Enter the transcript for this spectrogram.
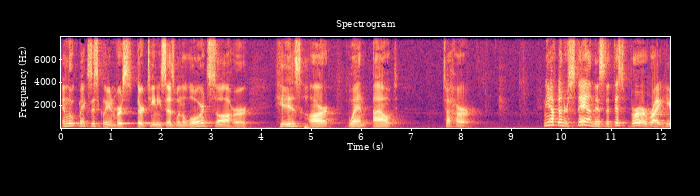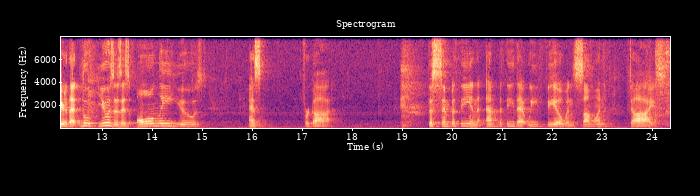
And Luke makes this clear in verse 13. He says, When the Lord saw her, his heart went out to her. And you have to understand this that this verb right here that Luke uses is only used as for God. The sympathy and the empathy that we feel when someone dies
